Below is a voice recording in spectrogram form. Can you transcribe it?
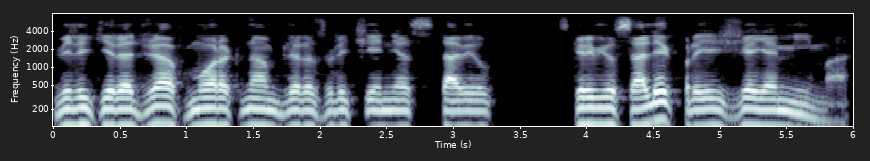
великий Раджав морок нам для развлечения оставил, — скривился Олег, проезжая мимо.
